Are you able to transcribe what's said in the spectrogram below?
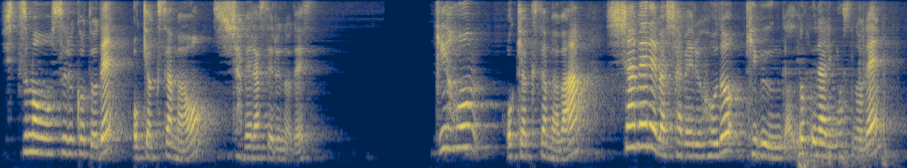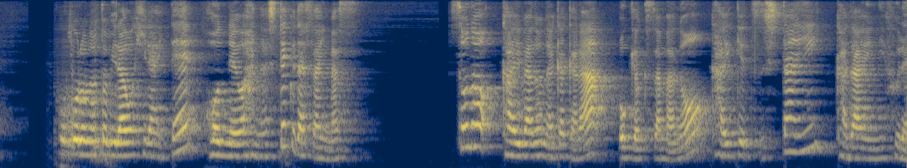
質問をすることでお客様を喋らせるのです。基本、お客様は喋れば喋るほど気分が良くなりますので、心の扉を開いて本音を話してくださいます。その会話の中からお客様の解決したい課題に触れ、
